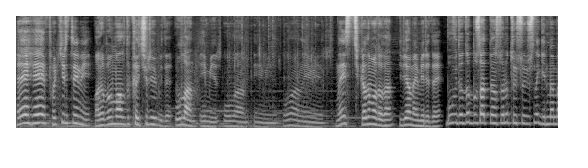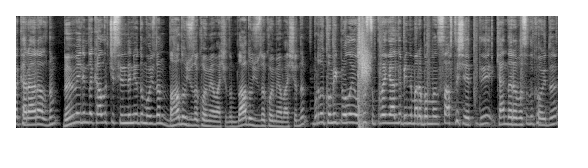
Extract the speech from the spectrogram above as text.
He he fakir seni. Arabamı aldı kaçırıyor bir de. Ulan Emir. Ulan Emir. Ulan Emir. Neyse çıkalım odadan. Gidiyorum Emir'i de. Bu videoda bu saatten sonra Türk sunucusuna girmeme kararı aldım. Bölüm elimde kaldıkça sinirleniyordum o yüzden daha da ucuza koymaya başladım. Daha da ucuza koymaya başladım. Burada komik bir olay oldu. Supra geldi benim arabamı saf dışı etti. Kendi arabasını koydu.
